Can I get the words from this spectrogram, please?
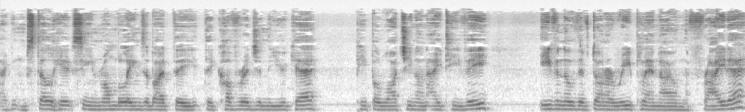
I'm still here seeing rumblings about the the coverage in the UK, people watching on ITV, even though they've done a replay now on the Friday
